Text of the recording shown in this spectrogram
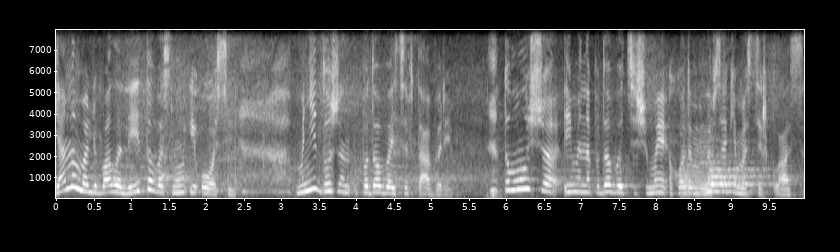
Я намалювала літо, весну і осінь. Мені дуже подобається в таборі, тому що іменно подобається, що ми ходимо на всякі майстер-класи.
